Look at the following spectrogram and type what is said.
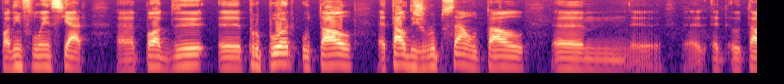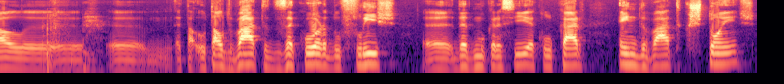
pode influenciar, pode propor o tal, a tal disrupção, o tal, o, tal, o tal debate, desacordo feliz da democracia, colocar em debate questões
